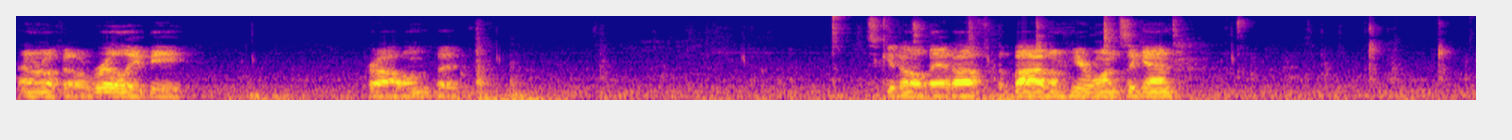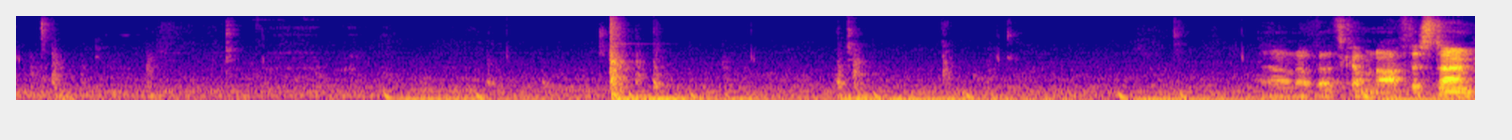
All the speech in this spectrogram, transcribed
I don't know if it'll really be a problem, but let's get all that off the bottom here once again. I don't know if that's coming off this time.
